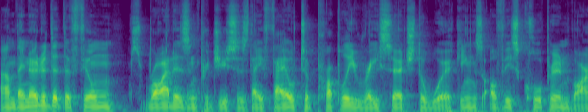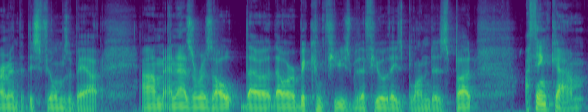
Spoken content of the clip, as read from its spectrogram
um, they noted that the film's writers and producers, they failed to properly research the workings of this corporate environment that this film's about. Um, and as a result, they were, they were a bit confused with a few of these blunders. But I think um,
